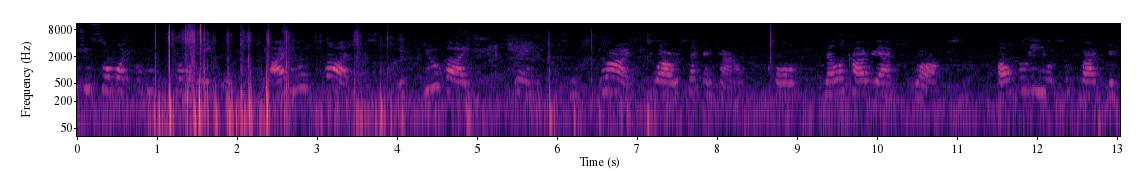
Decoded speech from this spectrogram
Thank you so much for being so amazing. I would thought if you guys can subscribe to our second channel called Malachi Reacts Rocks. Hopefully you'll subscribe this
